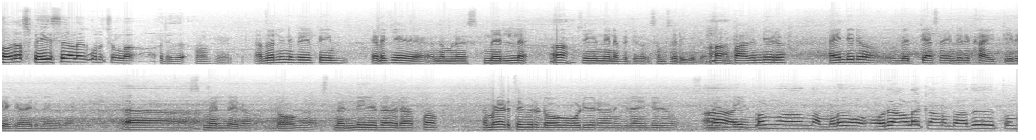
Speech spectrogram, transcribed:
ഓരോ സ്പേസുകളെ കുറിച്ചുള്ള ഒരിത്. ഓക്കെ. അതുപോലെ തന്നെ ഇപ്പൊ- ഇടയ്ക്ക് നമ്മൾ സ്മെല്ല്. ചെയ്യുന്നതിനെ പറ്റി സംസാരിക്കുമല്ലോ. അപ്പൊ അതിന്റെ ഒരു അതിന്റെ ഒരു വ്യത്യാസം അതിന്റെ ഒരു ക്രൈറ്റീരിയ ഒക്കെ വരുന്നത് എങ്ങനെയാണ്? സ്മെല്ല് ഒരു ഡോഗ് സ്മെല്ല് ചെയ്ത ഒരാ ഇപ്പം നമ്മുടെ അടുത്തേക്ക് ഒരു ഡോഗ് ഓടി വരുവാണെങ്കിൽ അതിന്റെ ഒരു ആ ഇപ്പം നമ്മൾ ഒരാളെ കാണുമ്പോൾ അത് ഇപ്പം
